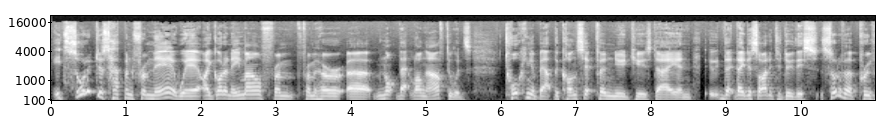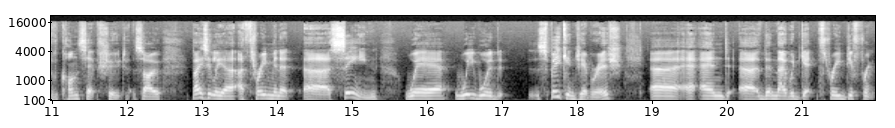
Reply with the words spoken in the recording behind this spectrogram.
it sort of just happened from there. Where I got an email from from her uh, not that long afterwards, talking about the concept for Nude Tuesday, and they decided to do this sort of a proof of concept shoot. So basically, a, a three minute uh, scene where we would speak in gibberish, uh, and uh, then they would get three different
